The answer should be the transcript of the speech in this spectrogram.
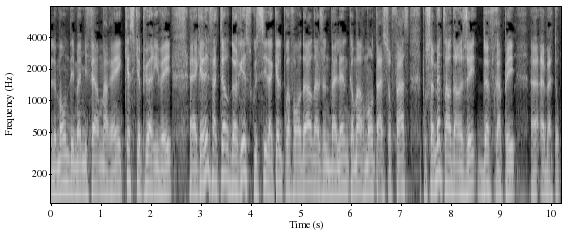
le, monde des mammifères marins. Qu'est-ce qui a pu arriver? quel est le facteur de risque aussi, laquelle profondeur nage une baleine, comment remonte à la surface pour se mettre en danger de frapper euh, un bateau.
